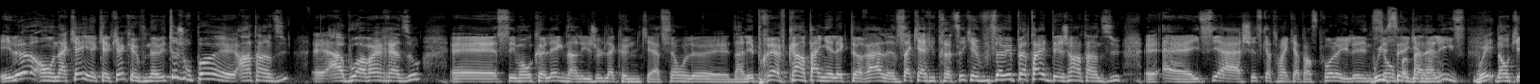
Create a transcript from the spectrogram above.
Et là, on accueille quelqu'un que vous n'avez toujours pas euh, entendu euh, à Boisvert Radio. Euh, c'est mon collègue dans les jeux de la communication, là, euh, dans l'épreuve campagne électorale, Zachary Trottier, que vous avez peut-être déjà entendu ici à HIS 94.3. Là, il a une Oui, Pop. Analyse. Oui. Donc,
